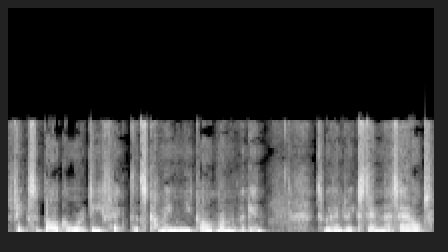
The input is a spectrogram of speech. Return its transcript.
fix a bug or a defect that's come in you can't run them again. So we're going to extend that out.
